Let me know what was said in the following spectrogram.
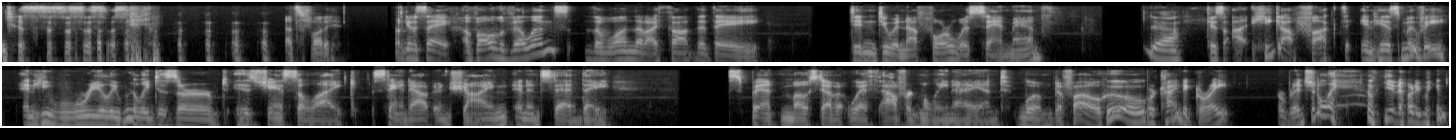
Yes, That's funny. I was gonna say, of all the villains, the one that I thought that they didn't do enough for was Sandman Yeah. because he got fucked in his movie, and he really, really deserved his chance to like stand out and shine. And instead, they spent most of it with Alfred Molina and Willem Dafoe, who were kind of great originally. you know what I mean?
